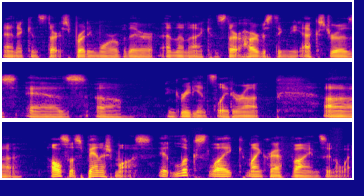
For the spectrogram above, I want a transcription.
and it can start spreading more over there and then I can start harvesting the extras as um, ingredients later on. Uh, also Spanish moss. It looks like Minecraft vines in a way,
